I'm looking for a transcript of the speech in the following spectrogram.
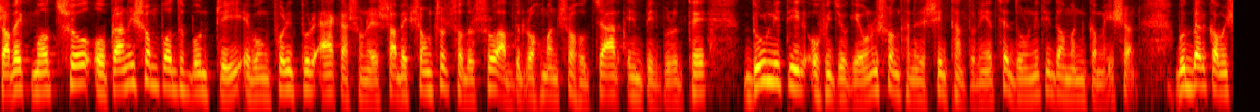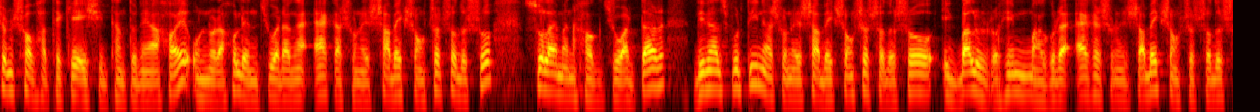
সাবেক মৎস্য ও প্রাণী সম্পদ মন্ত্রী এবং ফরিদপুর এক আসনের সাবেক সংসদ সদস্য আব্দুর রহমান সহ চার এমপির বিরুদ্ধে দুর্নীতির অভিযোগে অনুসন্ধানের সিদ্ধান্ত নিয়েছে দুর্নীতি দমন কমিশন। বুধবার কমিশন সভা থেকে এই সিদ্ধান্ত নেওয়া হয়। অন্যরা হলেন চুয়াডাঙ্গা এক আসনের সাবেক সংসদ সদস্য সোলাইমান হক জোয়ারদার, দিনাজপুর তিন আসনের সাবেক সংসদ সদস্য ইকবালুর রহিম, মাগুরা এক আসনের সাবেক সংসদ সদস্য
